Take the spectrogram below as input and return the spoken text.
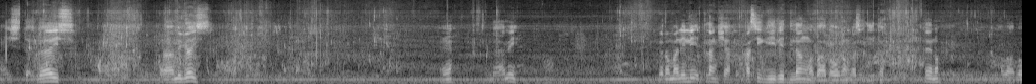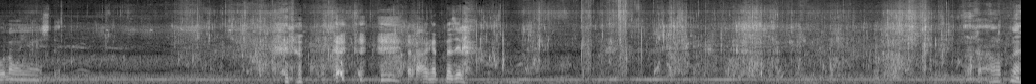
Ang isda guys. Dami guys. Oh, dami. Pero maliliit lang siya. Kasi gilid lang. Mababaw lang kasi dito. Ayun o. Mababaw lang o yung isda. Nakaangat na sila. Nakaangat na.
